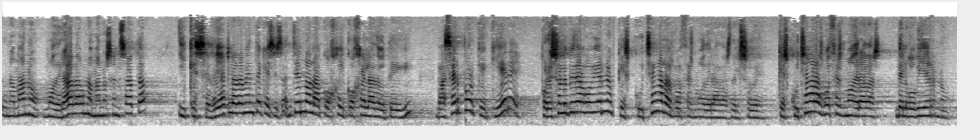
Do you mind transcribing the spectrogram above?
una mano moderada, una mano sensata y que se vea claramente que si Sánchez no la coge y coge la de Otegui, va a ser porque quiere. Por eso le pido al Gobierno que escuchen a las voces moderadas del PSOE, que escuchen a las voces moderadas del Gobierno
